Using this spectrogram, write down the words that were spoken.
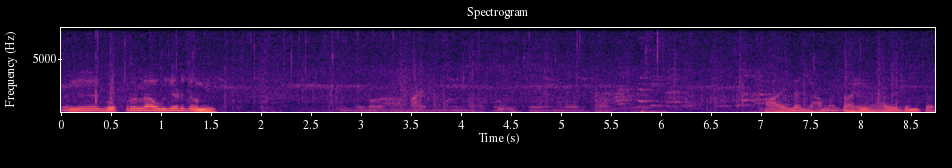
हे गोपुरला उजेड कमी. आईला जामच भारी आहे तुमचं.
